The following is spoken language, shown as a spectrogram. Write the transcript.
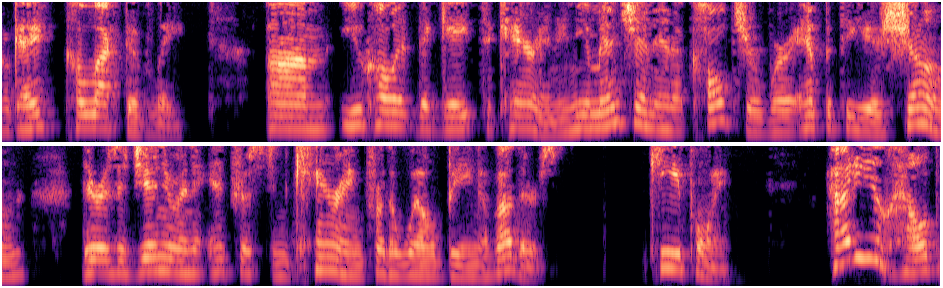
Okay. Collectively. Um, you call it the gate to caring. And you mention in a culture where empathy is shown, there is a genuine interest in caring for the well being of others. Key point. How do you help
